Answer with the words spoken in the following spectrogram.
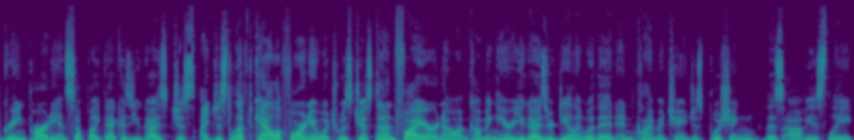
Green Party and stuff like that because you guys just I just left California, which was just on fire. Now I'm coming here. You guys are dealing with it, and climate change is pushing this, obviously.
